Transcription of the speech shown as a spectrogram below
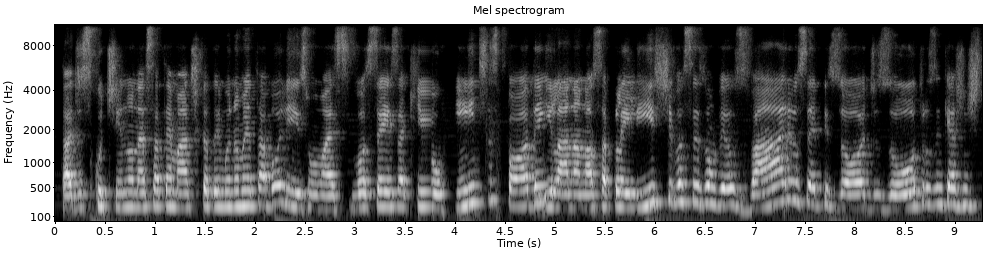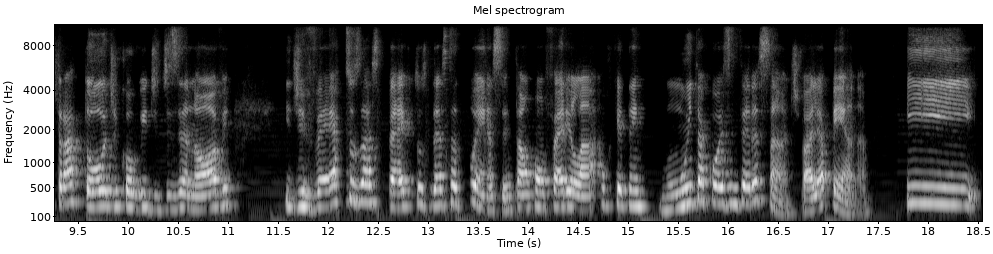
está discutindo nessa temática do imunometabolismo, mas vocês aqui, ouvintes, podem ir lá na nossa playlist e vocês vão ver os vários episódios outros em que a gente tratou de Covid-19 e diversos aspectos dessa doença. Então, confere lá, porque tem muita coisa interessante, vale a pena. E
